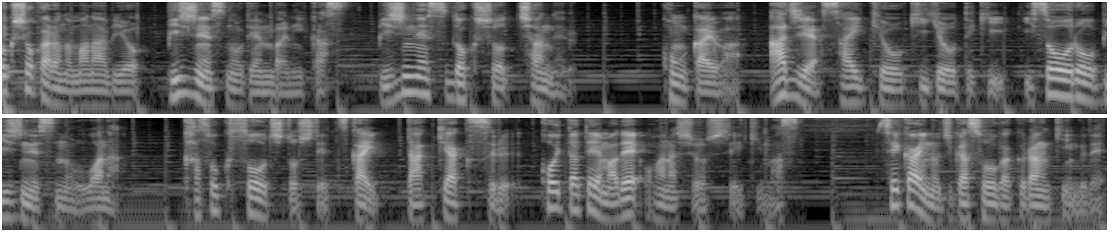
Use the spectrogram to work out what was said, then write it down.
読書からの学びをビジネスの現場に生かすビジネス読書チャンネル。今回はアジア最強企業的居候ビジネスの罠加速装置として使い脱却するこういったテーマでお話をしていきます。世界の時価総額ランキングで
